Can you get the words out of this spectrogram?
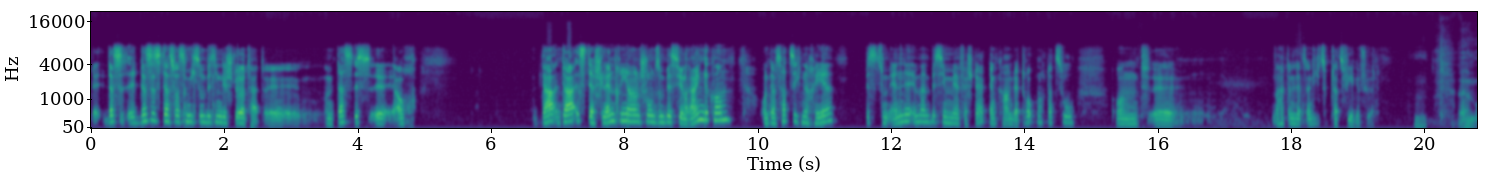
äh, das, äh, das ist das, was mich so ein bisschen gestört hat. Äh, und das ist auch, da, da ist der Schlendrian schon so ein bisschen reingekommen und das hat sich nachher bis zum Ende immer ein bisschen mehr verstärkt. Dann kam der Druck noch dazu und äh, hat dann letztendlich zu Platz 4 geführt. Hm. Ähm,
